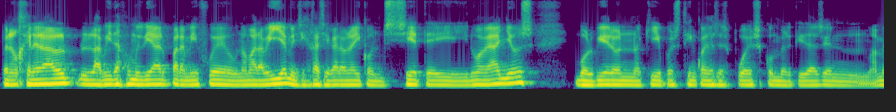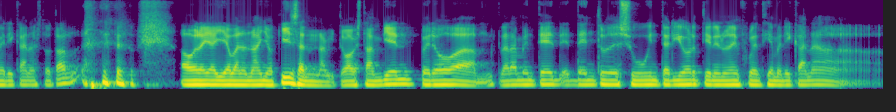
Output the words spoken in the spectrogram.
Pero en general, la vida familiar para mí fue una maravilla. Mis hijas llegaron ahí con 7 y 9 años volvieron aquí pues cinco años después convertidas en americanas total. Ahora ya llevan un año aquí, se han habituado, están bien, pero claramente dentro de su interior tienen una influencia americana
